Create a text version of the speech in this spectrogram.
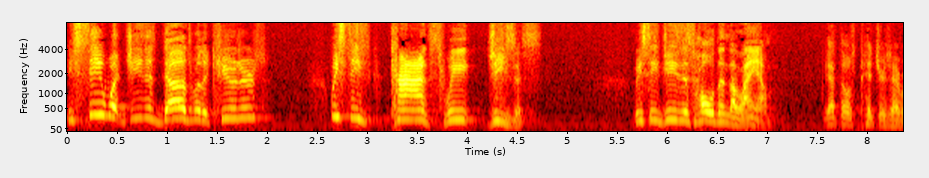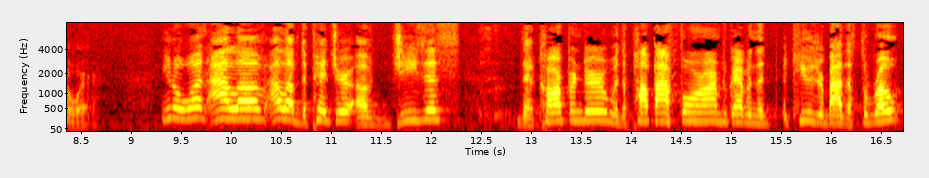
You see what Jesus does with accusers? We see kind, sweet Jesus. We see Jesus holding the lamb. You got those pictures everywhere. You know what? I love I love the picture of Jesus, the carpenter with the Popeye forearms, grabbing the accuser by the throat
